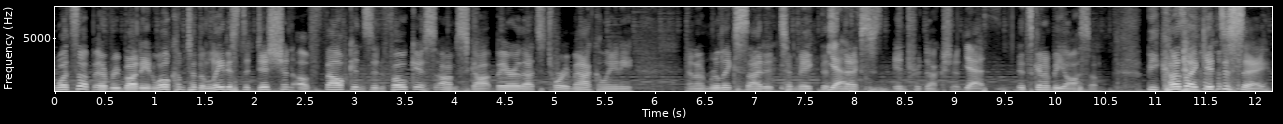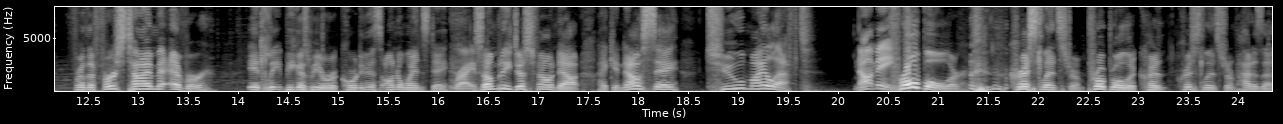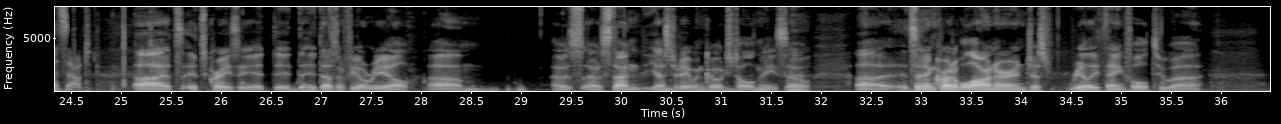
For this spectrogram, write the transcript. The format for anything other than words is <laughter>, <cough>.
What's up, everybody, and welcome to the latest edition of Falcons in Focus. I'm Scott Bair. That's Tori McElhaney, and I'm really excited to make this Yes. next introduction. Yes. It's going to be awesome because I get to <laughs> say, for the first time ever, it le- because we are recording this on a Wednesday, Right. somebody just found out. I can now say to my left, Not me. Pro Bowler <laughs> Chris Lindstrom. Pro Bowler Chris Lindstrom. How does that sound? Uh, it's it's crazy. It, it it doesn't feel real. Um, I was I was stunned yesterday when Coach told me. So uh, it's an incredible honor and just really thankful to uh,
